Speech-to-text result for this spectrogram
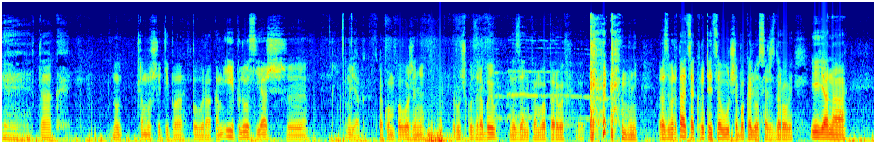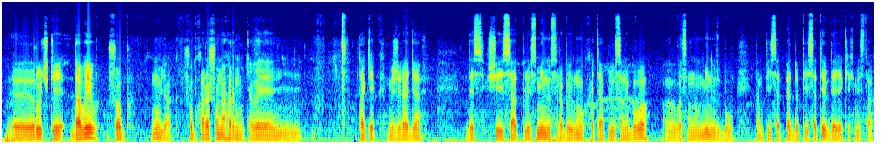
Е, так, ну, тому що, типа, по виракам. І плюс я ж, е, ну як, в такому положенні ручку зробив низеньком, во-первых, мені розвертатися, крутиться лучше, бо колеса ж здорові. І я на е, ручки давив, щоб, ну як, щоб хорошо нагорнути. Але так як міжряддя десь 60 плюс-мінус робив, ну хоча плюса не було, е, в основному мінус був, там 55 до 50 в деяких містах.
